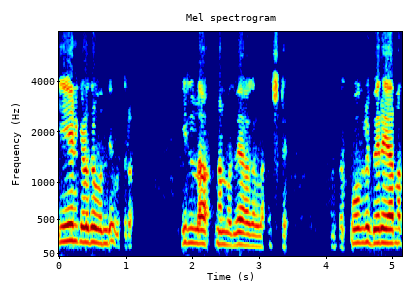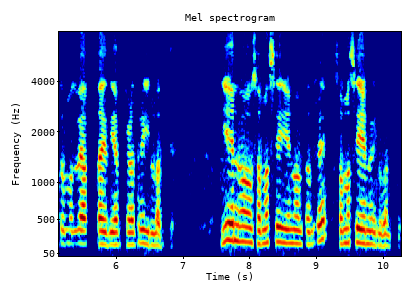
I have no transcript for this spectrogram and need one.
ಏನ್ ಕೇಳಿದ್ರು ಒಂದೇ ಉತ್ತರ. ಇಲ್ಲ ನನ್ನ ಮದುವೆ ಆಗಲ್ಲ ಅಷ್ಟೇ. ಅಂತ ಹೋಗ್ಲಿ, ಬೇರೆ ಯಾರನ್ನಾದ್ರೂ ಮದುವೆ ಆಗ್ತಾ ಇದೆಯಾ ಅಂತ ಕೇಳಿದ್ರೆ ಇಲ್ಲಂತೆ. ಏನು ಸಮಸ್ಯೆ ಏನು ಅಂತಂದ್ರೆ, ಸಮಸ್ಯೆ ಏನು ಇಲ್ವಂತೆ.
